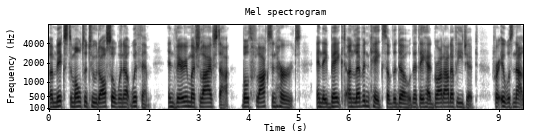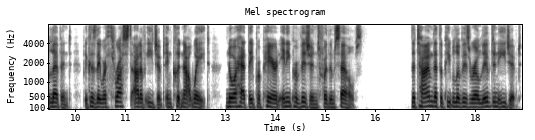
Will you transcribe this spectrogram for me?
A mixed multitude also went up with them, and very much livestock, both flocks and herds. And they baked unleavened cakes of the dough that they had brought out of Egypt, for it was not leavened, because they were thrust out of Egypt and could not wait, nor had they prepared any provisions for themselves. The time that the people of Israel lived in Egypt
